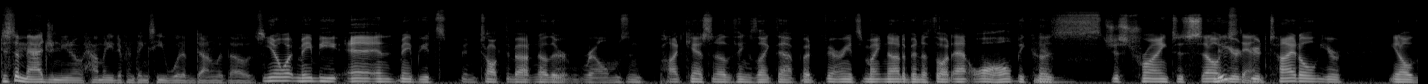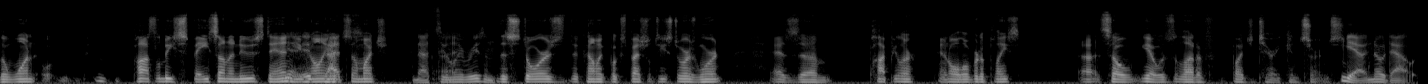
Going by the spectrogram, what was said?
just imagine you know how many different things he would have done with those You know what? Maybe, and maybe it's been talked about in other realms and podcasts and other things like that. But variants might not have been a thought at all because just trying to sell your, your title, your, you know, the one possibly space on a newsstand. Yeah, you only had so much. that's the only reason The stores, the comic book specialty stores, weren't as um, popular and all over the place. Uh, so yeah, it was a lot of budgetary concerns. yeah no doubt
